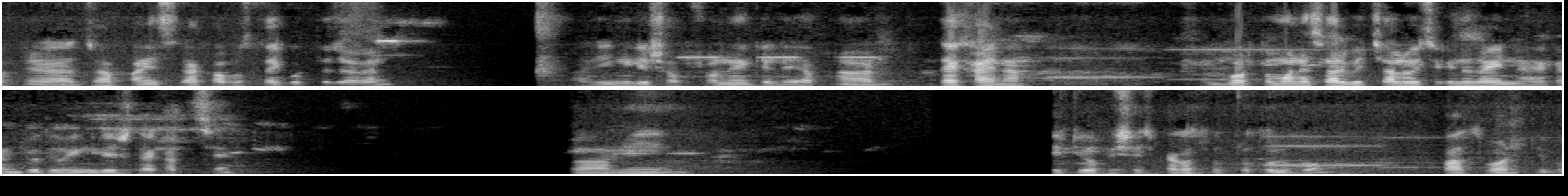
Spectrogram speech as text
আপনারা জাপানিজ রাখা অবস্থায় করতে যাবেন। আর ইংলিশ অপশনে গেলে আপনার দেখায় না। বর্তমানে সার্ভিস চালু হয়েছে কিনা জানি না, এখন যদিও ইংলিশ দেখাচ্ছে। তো আমি সিটি অফিসে কাগজপত্র তুলব পাসওয়ার্ড দিব।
